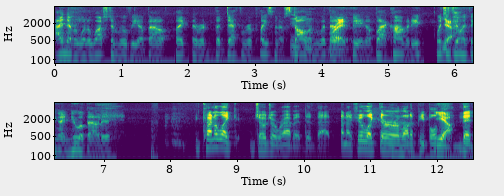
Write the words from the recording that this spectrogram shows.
I never would have watched a movie about like the re- the death and replacement of mm-hmm. Stalin without Right. it being a black comedy, which Yeah. is the only thing I knew about it. kind of like Jojo Rabbit did that, and I feel like there are a uh-huh. lot of people Yeah. that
